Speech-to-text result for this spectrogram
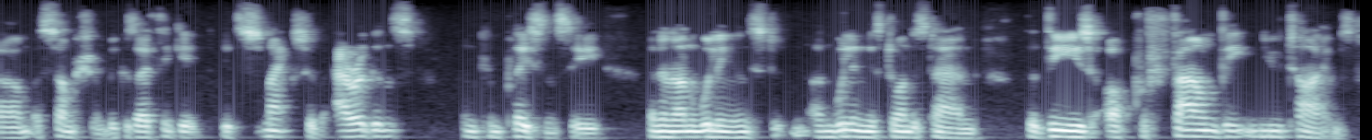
um, assumption because I think it, it smacks of arrogance and complacency and an unwillingness to, unwillingness to understand that these are profoundly new times.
